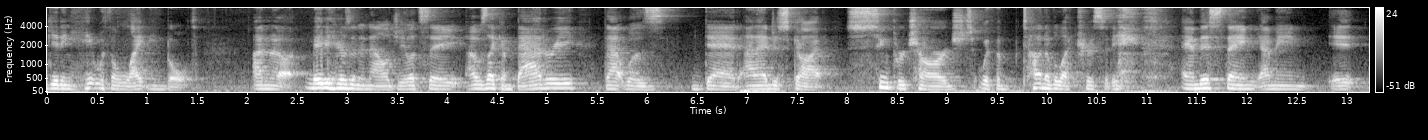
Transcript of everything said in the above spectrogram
getting hit with a lightning bolt. I don't know. Maybe here's an analogy. Let's say I was like a battery that was dead and I just got supercharged with a ton of electricity. and this thing, I mean, it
